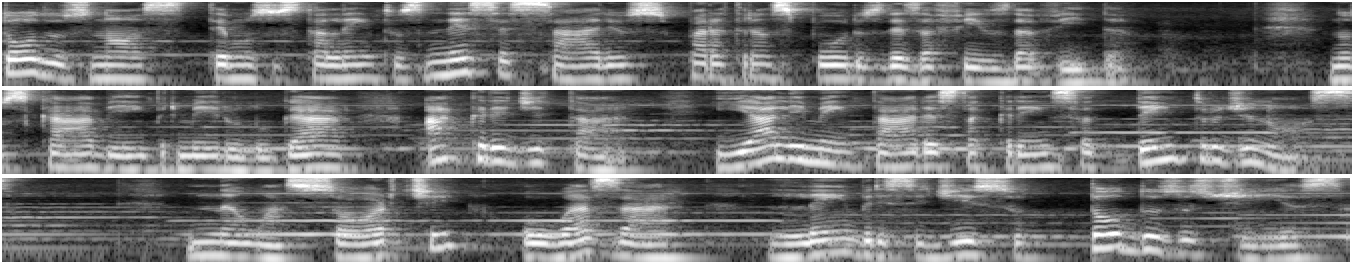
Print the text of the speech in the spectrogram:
Todos nós temos os talentos necessários para transpor os desafios da vida. Nos cabe, em primeiro lugar, acreditar e alimentar esta crença dentro de nós. Não há sorte ou azar, lembre-se disso todos os dias.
